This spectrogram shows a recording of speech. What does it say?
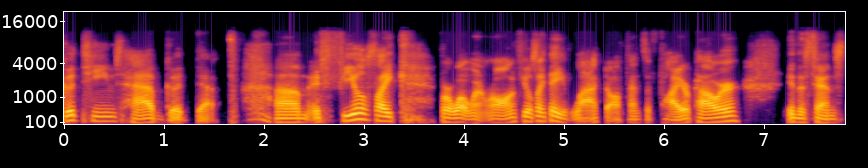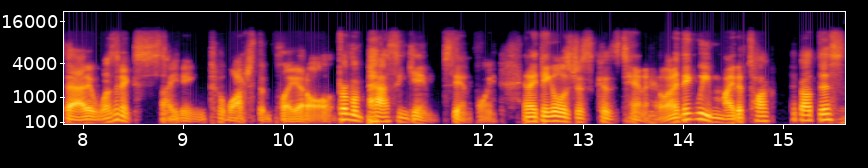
good teams have good depth. Um, it feels like, for what went wrong, feels like they lacked offensive firepower in the sense that it wasn't exciting to watch them play at all from a passing game standpoint. And I think it was just because Tannehill. And I think we might have talked about this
